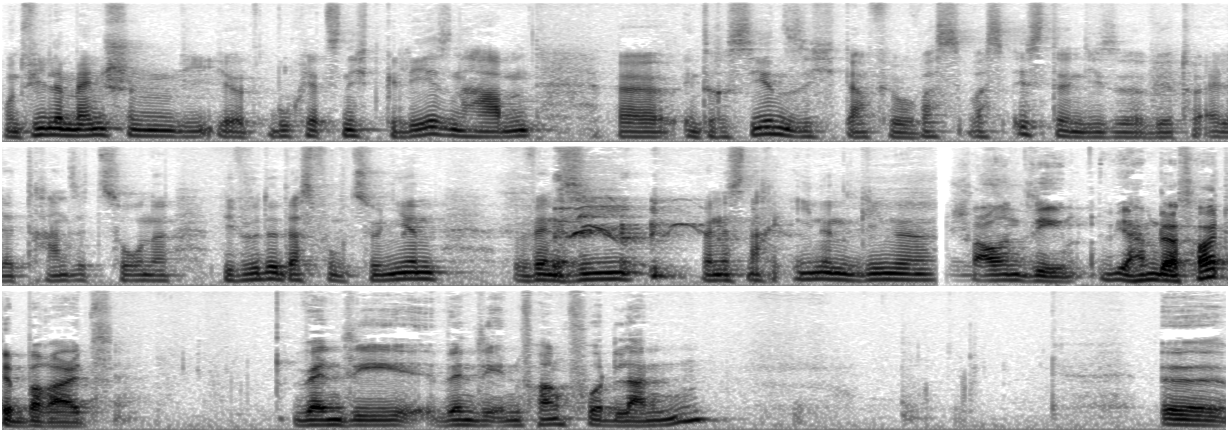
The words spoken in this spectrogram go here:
Und viele Menschen, die Ihr Buch jetzt nicht gelesen haben, äh, interessieren sich dafür, was, was ist denn diese virtuelle Transitzone? Wie würde das funktionieren, wenn Sie, wenn es nach Ihnen ginge? Schauen Sie, wir haben das heute bereits. Wenn Sie, wenn Sie in Frankfurt landen, äh, äh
